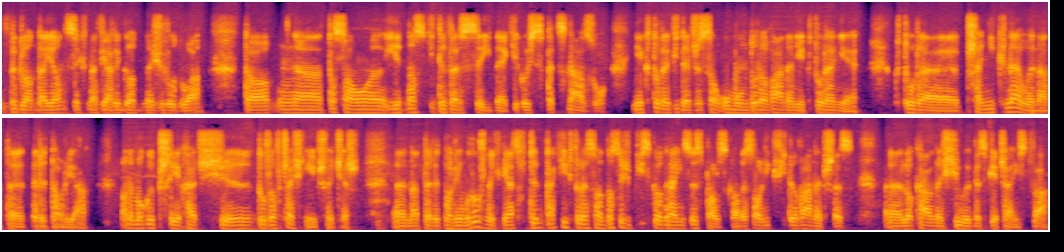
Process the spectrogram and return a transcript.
wyglądających na wiarygodne źródła, to, e, to są jednostki dywersyjne jakiegoś specnazu. Niektóre widać, że są umundurowane, niektóre nie, które przeniknęły na te terytoria. One mogły przyjechać e, dużo wcześniej przecież e, na terytorium różnych miast, w tym takich, które są dosyć blisko granicy z Polską. One są likwidowane przez lokalne siły bezpieczeństwa.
